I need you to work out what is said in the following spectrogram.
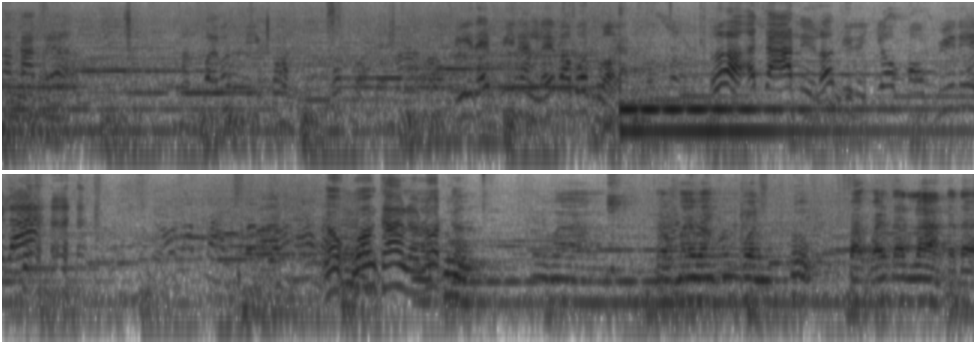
ข้างเนี้ยทำไปว่าปีก่อนบ่ถ่วงปีไหนปีนั้นเลยว่าบ่ถ่วงเอออาจารย์นี่แล้วที่ได้เกี่ยวของปีนี้ละเอาขวางทางแล้วรถทูก็บไม่วางดอกไม้วางข้างบนทูบปักไว้ด้านล่างก็ได้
